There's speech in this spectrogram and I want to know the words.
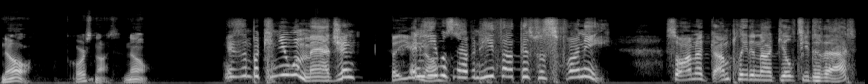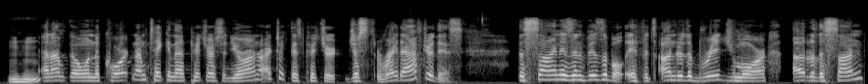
No, of course not. No. He said, but can you imagine? But you and know. he was having, he thought this was funny. So I'm, a, I'm pleading not guilty to that, hmm and I'm going to court, and I'm taking that picture. I said, Your Honor, I took this picture just right after this. The sign is invisible. If it's under the bridge more, out of the sun,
